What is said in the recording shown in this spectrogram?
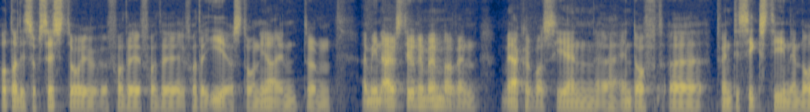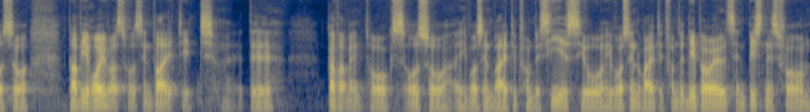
totally success story uh, for the for the for the e-Estonia. And um, I mean, I still remember when Merkel was here in uh, end of uh, 2016, and also Taavi Rõivas was invited at the government talks. Also, uh, he was invited from the CSU. He was invited from the Liberals and Business Forum.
